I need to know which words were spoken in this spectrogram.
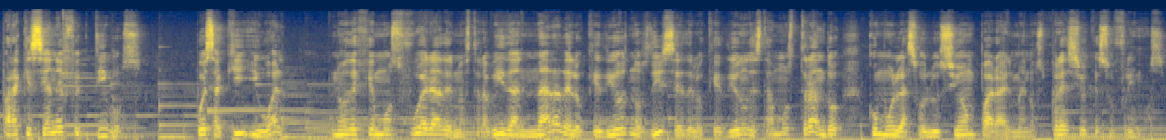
para que sean efectivos. Pues aquí igual, no dejemos fuera de nuestra vida nada de lo que Dios nos dice, de lo que Dios nos está mostrando como la solución para el menosprecio que sufrimos.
